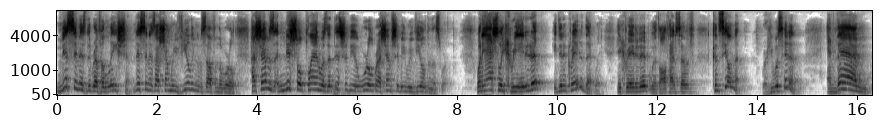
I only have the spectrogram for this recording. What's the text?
Nissen is the revelation. Nissen is Hashem revealing Himself in the world. Hashem's initial plan was that this should be a world where Hashem should be revealed in this world. When He actually created it, He didn't create it that way. He created it with all types of concealment, where He was hidden. And then,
